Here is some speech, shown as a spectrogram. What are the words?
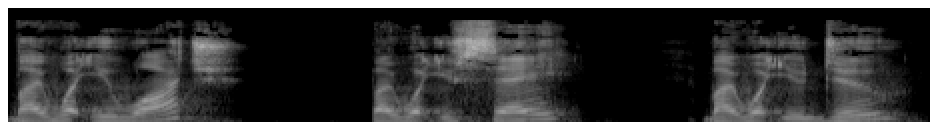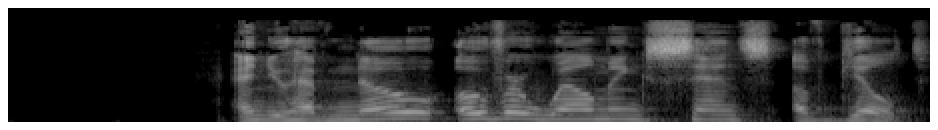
by what you watch, by what you say, by what you do, and you have no overwhelming sense of guilt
